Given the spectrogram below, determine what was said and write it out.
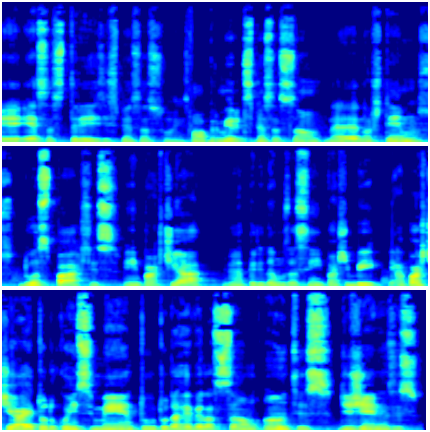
é, essas três dispensações. Então, a primeira dispensação, né, nós temos duas partes, em parte A, né, apelidamos assim, e parte B. A parte A é todo o conhecimento, toda a revelação antes de Gênesis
